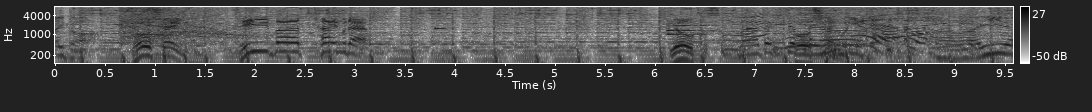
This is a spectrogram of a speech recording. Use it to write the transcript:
ろうフォーシャインフィーバータイムだ。ようこそ。また来ちフォーシャインあいいな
